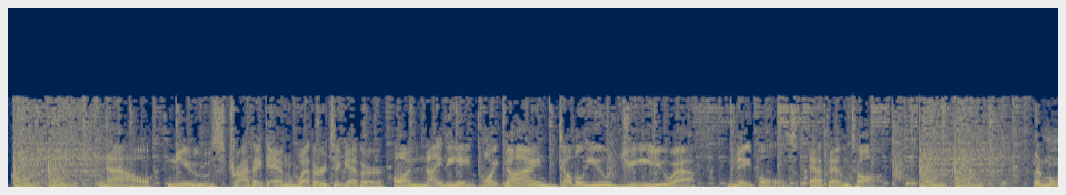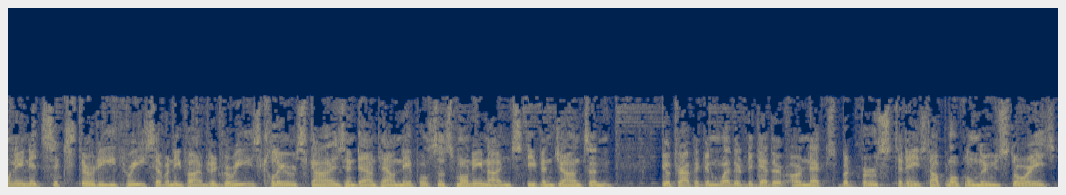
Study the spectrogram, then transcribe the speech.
Now, news, traffic, and weather together on 98.9 WGUF, Naples FM Talk. Good morning. It's 6:30, 75 degrees, clear skies in downtown Naples this morning. I'm Stephen Johnson. Your traffic and weather together are next, but first, today's top local news stories.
